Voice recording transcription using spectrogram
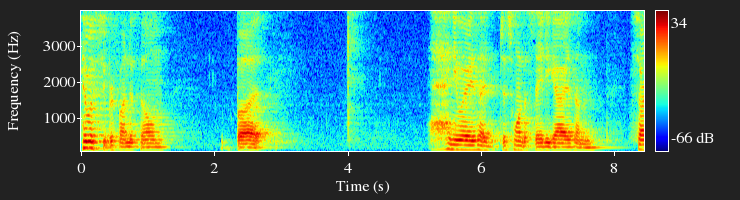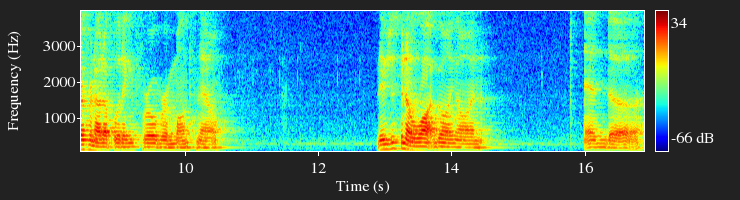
It was super fun to film, but... Anyways, I just wanted to say to you guys, I'm sorry for not uploading for over a month now. There's just been a lot going on, and, uh...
